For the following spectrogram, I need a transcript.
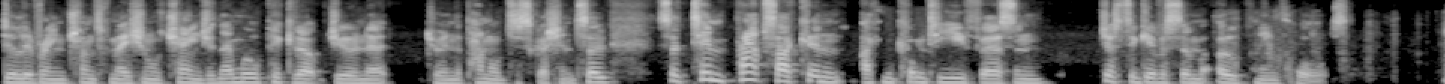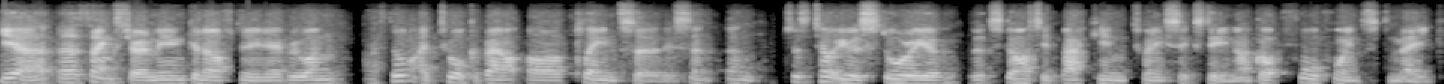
delivering transformational change, and then we'll pick it up during a, during the panel discussion. So, so Tim, perhaps I can I can come to you first, and just to give us some opening thoughts. Yeah, uh, thanks, Jeremy, and good afternoon, everyone. I thought I'd talk about our claim service and, and just tell you a story of, that started back in 2016. I've got four points to make.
